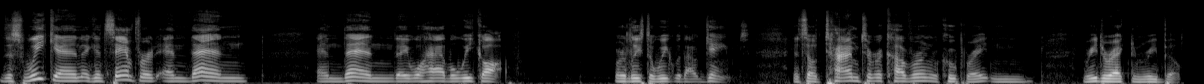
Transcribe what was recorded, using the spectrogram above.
this weekend against Samford, and then and then they will have a week off, or at least a week without games. And so, time to recover and recuperate and redirect and rebuild.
